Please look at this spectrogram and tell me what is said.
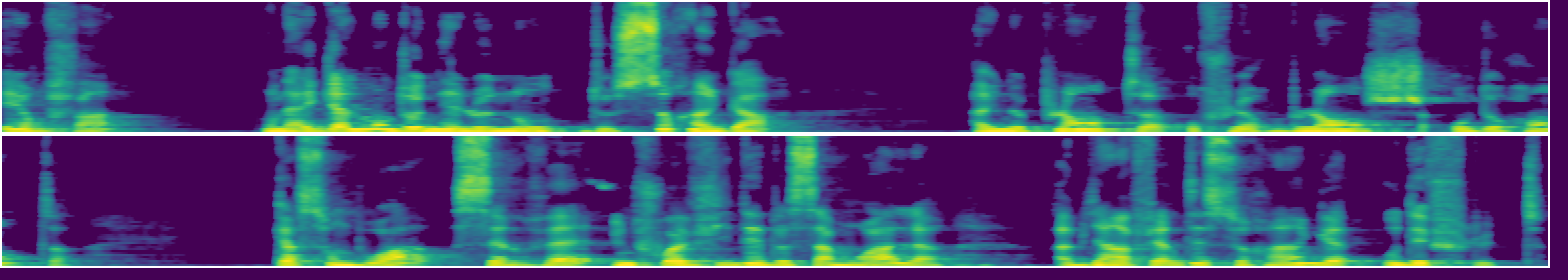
Et enfin, on a également donné le nom de seringa à une plante aux fleurs blanches odorantes, car son bois servait, une fois vidé de sa moelle, à bien faire des seringues ou des flûtes.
